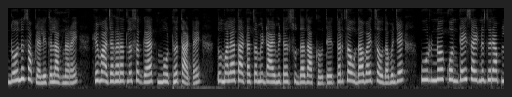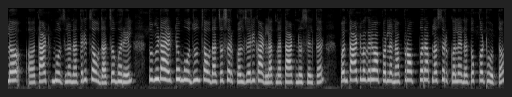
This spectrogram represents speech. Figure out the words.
दोनच आपल्याला इथं लागणार आहे. हे माझ्या घरातलं सगळ्यात मोठं ताट आहे. तुम्हाला या मी डायमीटरसुद्धा दाखवते. तर चौदा बाय चौदा म्हणजे पूर्ण कोणत्याही साईडनं जरी आपलं ताठ ताट मोजलं ना तरी चौदाचं भरेल. तुम्ही डायरेक्ट मोजून चौदाचा सर्कल जरी काढलात ना ताट नसेल तर पण ताट वगैरे वापरलं ना प्रॉपर आपला सर्कल आहे ना तो कट होतं.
